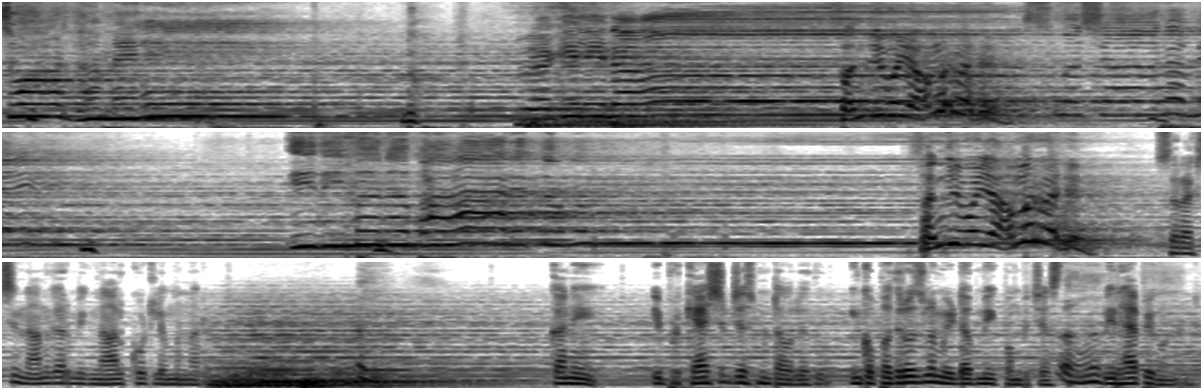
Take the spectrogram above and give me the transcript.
స్వార్థమే రగిలిన సంజీవయ్య శ్మశానమే. ఇది మన భారతం. సంజీవయ్య అమర్ రహే సార్ యాక్చువల్లీ నాన్నగారు మీకు నాలుగు కోట్లు ఇమ్మన్నారు కానీ ఇప్పుడు క్యాష్ అడ్జస్ట్మెంట్ అవ్వలేదు. ఇంకో పది రోజుల్లో మీ డబ్బు మీకు పంపించేస్తాను మీరు హ్యాపీగా ఉండండి.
